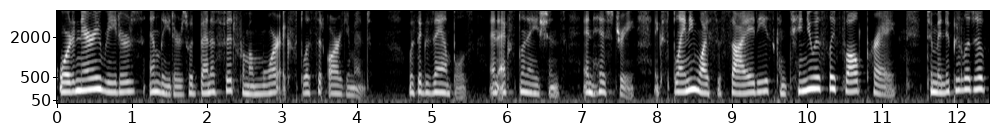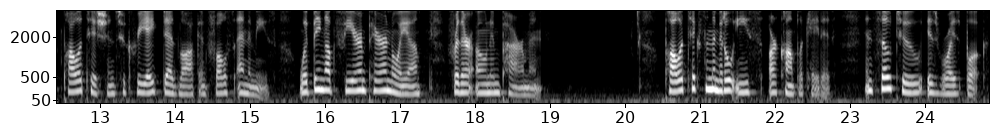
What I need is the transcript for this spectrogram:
Ordinary readers and leaders would benefit from a more explicit argument, with examples and explanations and history explaining why societies continuously fall prey to manipulative politicians who create deadlock and false enemies, whipping up fear and paranoia for their own empowerment. Politics in the Middle East are complicated, and so too is Roy's book.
